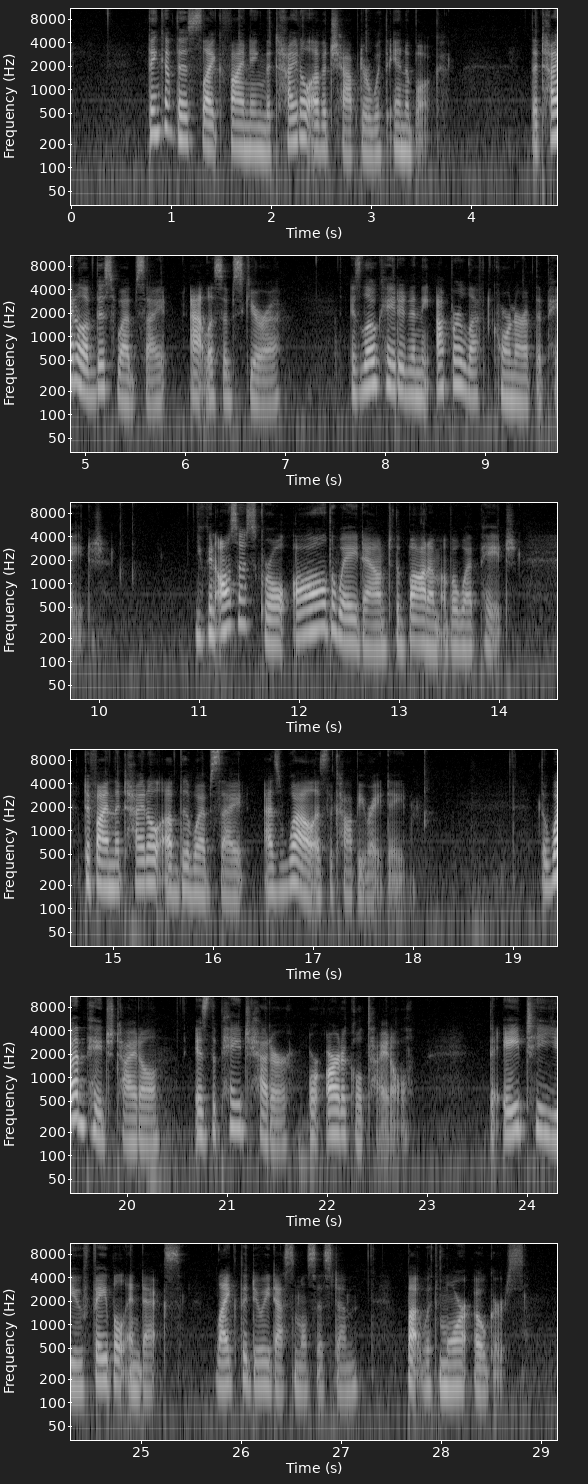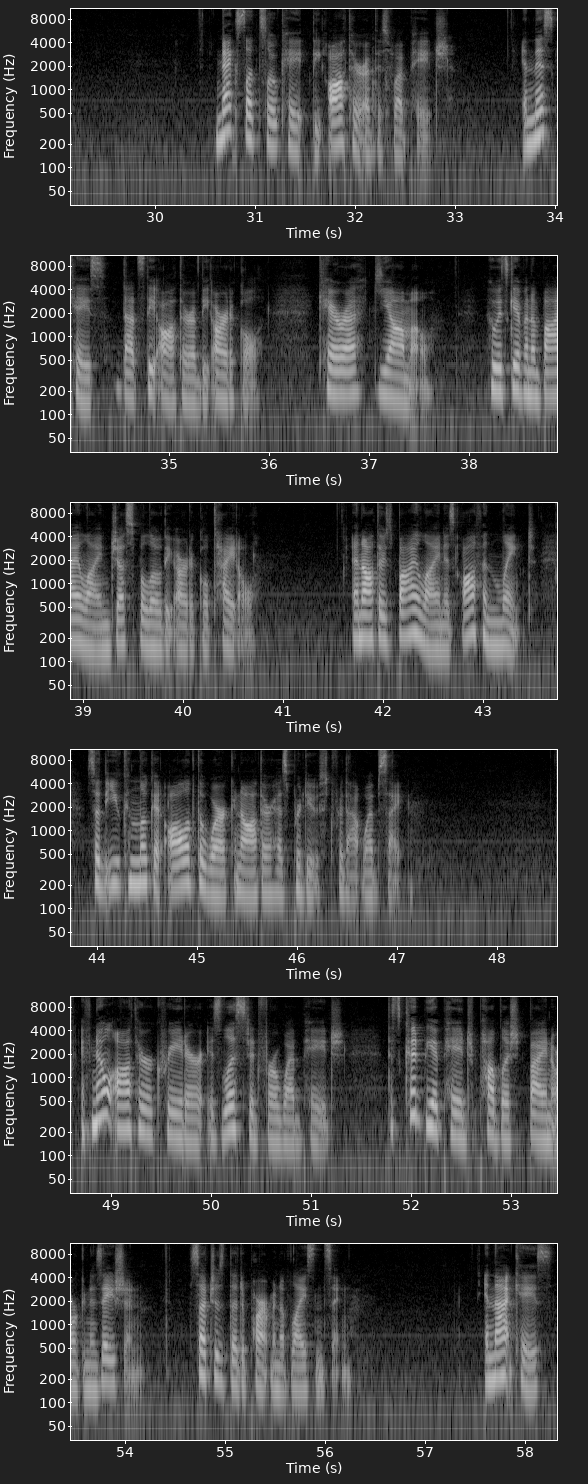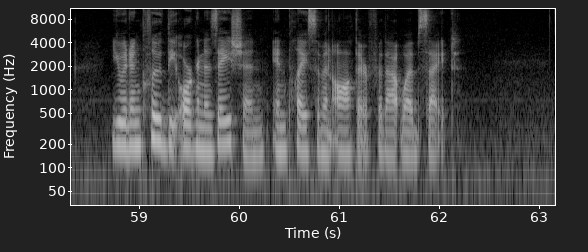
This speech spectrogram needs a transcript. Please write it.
Think of this like finding the title of a chapter within a book. The title of this website, Atlas Obscura, is located in the upper left corner of the page. You can also scroll all the way down to the bottom of a web page to find the title of the website as well as the copyright date. The web page title is the page header or article title, the ATU Fable Index, like the Dewey Decimal System, but with more ogres. Next, let's locate the author of this web page. In this case, that's the author of the article, Cara Giaimo, who is given a byline just below the article title. An author's byline is often linked so that you can look at all of the work an author has produced for that website. If no author or creator is listed for a web page, this could be a page published by an organization, such as the Department of Licensing. In that case, you would include the organization in place of an author for that website.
